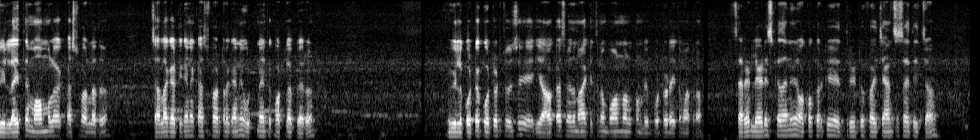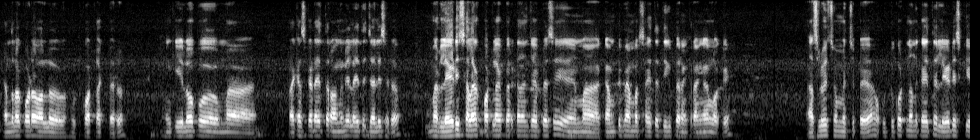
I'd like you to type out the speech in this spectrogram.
వీళ్ళైతే మామూలుగా కష్టపడలేదు. చాలా గట్టిగానే కష్టపడ్డారు కానీ ఉట్టునైతే కొట్టలేకపోయారు. వీళ్ళు కొట్టే కొట్టుడు చూసి ఈ అవకాశం మీద నాకు ఇచ్చిన బాగుండు అనుకోండి బొట్టుడు అయితే మాత్రం. సరే లేడీస్ కదని ఒక్కొక్కరికి త్రీ టు ఫైవ్ ఛాన్సెస్ అయితే ఇచ్చాం. అందులో కూడా వాళ్ళు కొట్టలేకపోయారు ఇంక ఈలోపు మా ప్రకాష్ గడ్ అయితే రంగు నీళ్ళు అయితే జల్లేశాడు. మరి లేడీస్ ఎలా కొట్టలేకపోయారు కదని చెప్పేసి మా కమిటీ మెంబర్స్ అయితే దిగిపోయారు ఇంక రంగంలోకి. అసలు విషయం మర్చిపోయా ఉట్టు కొట్టినందుకైతే లేడీస్కి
